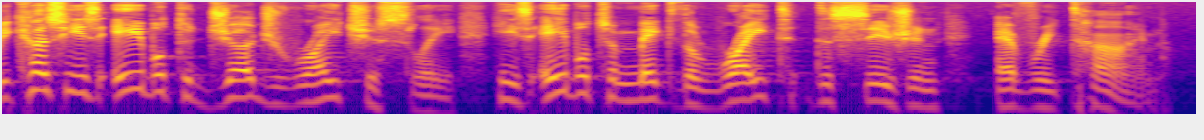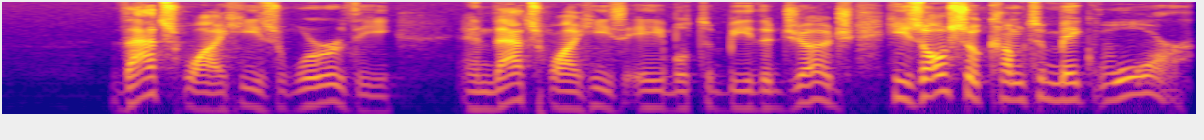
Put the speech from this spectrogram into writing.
because he's able to judge righteously. He's able to make the right decision every time. That's why he's worthy, and that's why he's able to be the judge. He's also come to make war.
